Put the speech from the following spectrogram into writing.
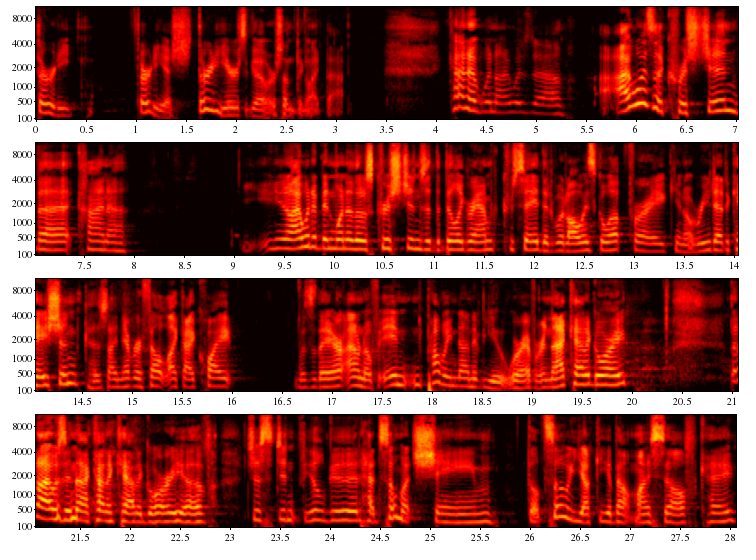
30, 30 ish, 30 years ago or something like that kind of when I was, uh, I was a Christian, but kind of, you know, I would have been one of those Christians at the Billy Graham crusade that would always go up for a, you know, rededication because I never felt like I quite was there. I don't know if, in, probably none of you were ever in that category. But I was in that kind of category of just didn't feel good, had so much shame, felt so yucky about myself, okay?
